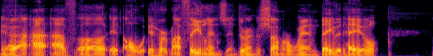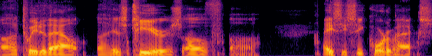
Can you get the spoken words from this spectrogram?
you know, I, have uh, it all it hurt my feelings and during the summer when David Hale uh, tweeted out uh, his tiers of uh, ACC quarterbacks,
